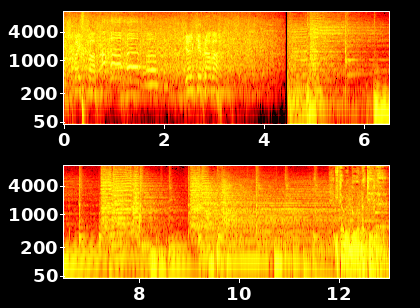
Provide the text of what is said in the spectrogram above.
proszę państwa, wielkie brawa. I to by było na tyle.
